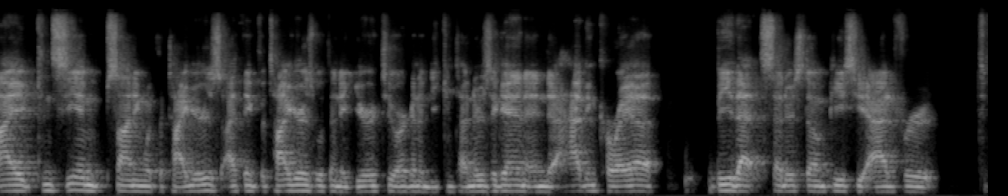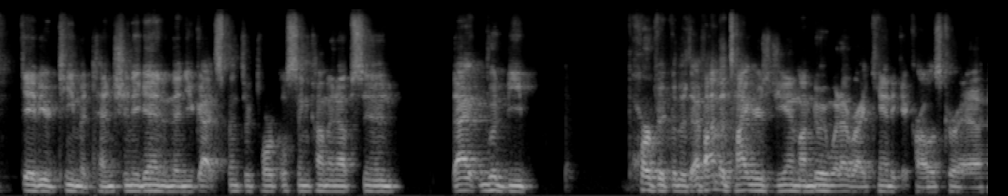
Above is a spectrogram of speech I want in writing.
I can see him signing with the Tigers. I think the Tigers within a year or two are going to be contenders again, and having Correa be that center stone piece you add for to give your team attention again, and then you got Spencer Torkelson coming up soon. That would be perfect for this. If I'm the Tigers GM, I'm doing whatever I can to get Carlos Correa.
